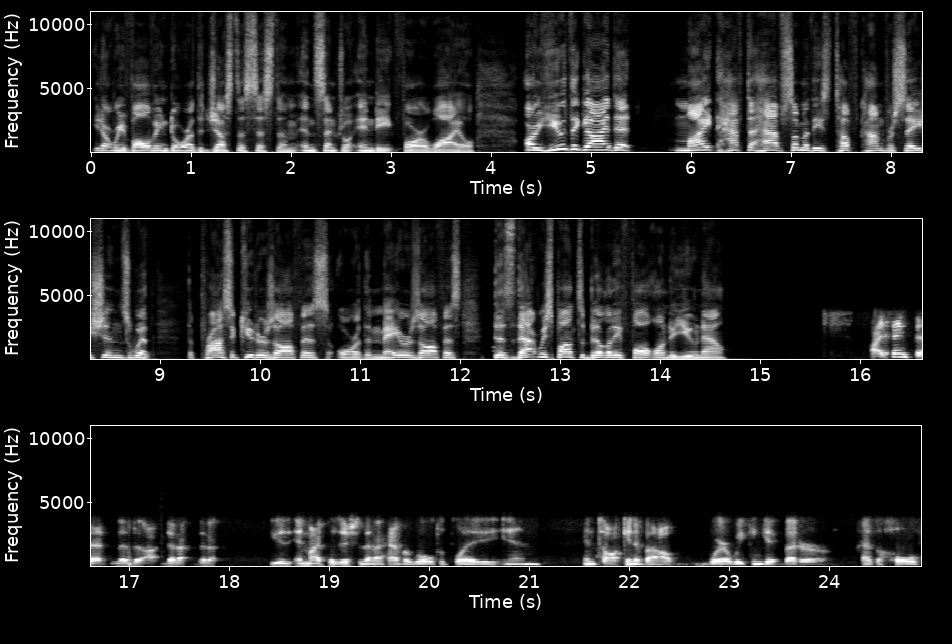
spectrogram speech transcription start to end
you know, revolving door of the justice system in Central Indy for a while. Are you the guy that might have to have some of these tough conversations with the prosecutor's office or the mayor's office? Does that responsibility fall onto you now? I think that that that, that in my position that I have a role to play in in talking about where we can get better as a whole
